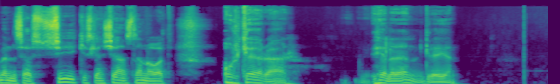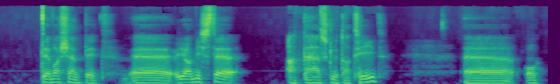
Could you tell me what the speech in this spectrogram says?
Men så här, psykiska känslan av att orkar jag det här? Hela den grejen. Det var kämpigt. Eh, jag visste att det här skulle ta tid. Eh, och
